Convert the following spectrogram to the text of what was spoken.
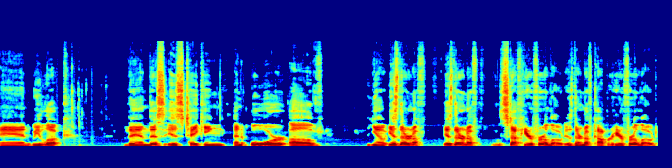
and we look, then this is taking an ore of, you know, is there enough is there enough stuff here for a load? Is there enough copper here for a load?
